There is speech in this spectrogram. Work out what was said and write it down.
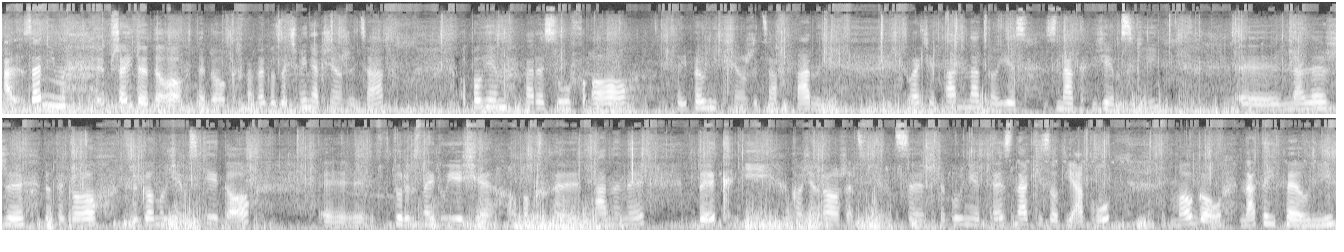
Ale zanim przejdę do tego krwawego zaćmienia księżyca, opowiem parę słów o tej pełni księżyca w Pannie. Słuchajcie, Panna to jest znak ziemski. E, Należy do tego trygonu ziemskiego, e, w którym znajduje się obok e, Panny byk i koziorożec, więc szczególnie te znaki zodiaku mogą na tej pełni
